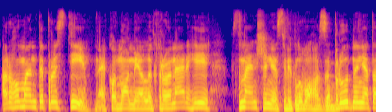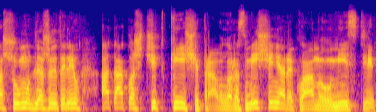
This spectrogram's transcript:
Аргументи прості: економія електроенергії, зменшення світлового забруднення та шуму для жителів, а також чіткіші правила розміщення реклами у місті.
